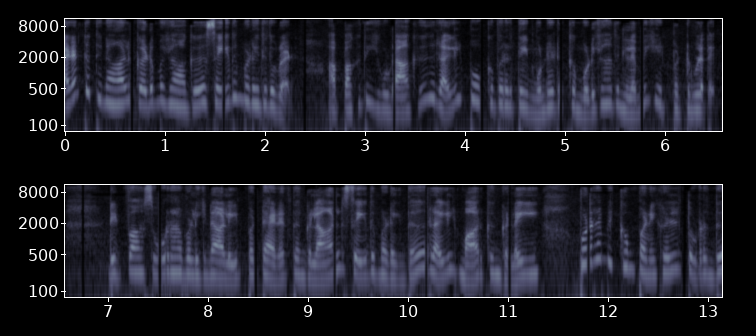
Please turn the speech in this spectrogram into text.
அனர்த்தத்தினால் கடுமையாக சேதமடைந்ததுடன் அப்பகுதியூடாக ரயில் போக்குவரத்தை முன்னெடுக்க முடியாத நிலைமை ஏற்பட்டுள்ளது. டிட்வா சூறாவளியினால் ஏற்பட்ட அனர்த்தங்களால் சேதமடைந்த ரயில் மார்க்கங்களை புனரமைக்கும் பணிகள் தொடர்ந்து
